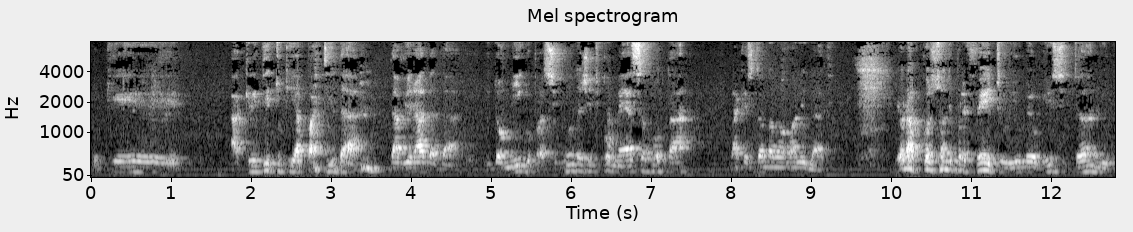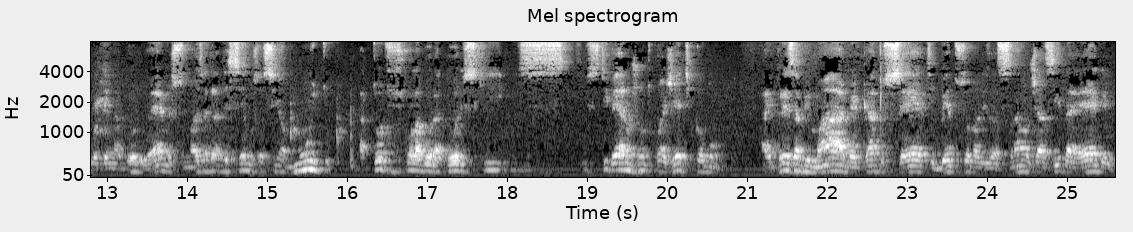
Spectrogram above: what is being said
porque acredito que a partir da, da virada da, de domingo para segunda a gente começa a voltar na questão da normalidade. Eu, na posição de prefeito, e o meu vice Tano, e o coordenador, o Emerson, nós agradecemos assim, muito a todos os colaboradores que estiveram junto com a gente, como a empresa Bimar, Mercado 7, Bento Sonorização, Jazida Egger,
